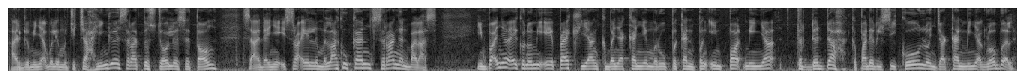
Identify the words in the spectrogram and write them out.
Harga minyak boleh mencecah hingga 100 dolar setong seandainya Israel melakukan serangan balas. Impaknya ekonomi APEC yang kebanyakannya merupakan pengimport minyak terdedah kepada risiko lonjakan minyak global.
